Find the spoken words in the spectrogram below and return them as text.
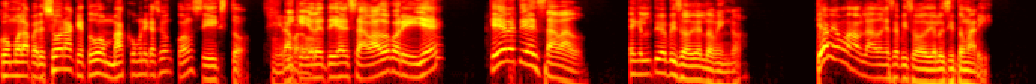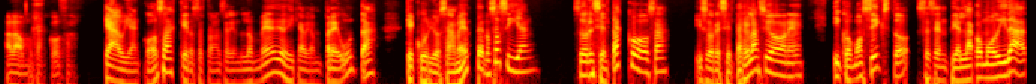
como la persona que tuvo más comunicación con Sixto. y que yo les dije el sábado, Corille, que yo les dije el sábado, en el último episodio del domingo. ¿Qué habíamos hablado en ese episodio, Luisito Marí? Hablamos muchas cosas. Que habían cosas que no se estaban saliendo en los medios y que habían preguntas que curiosamente no se hacían sobre ciertas cosas y sobre ciertas relaciones y cómo Sixto se sentía en la comodidad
